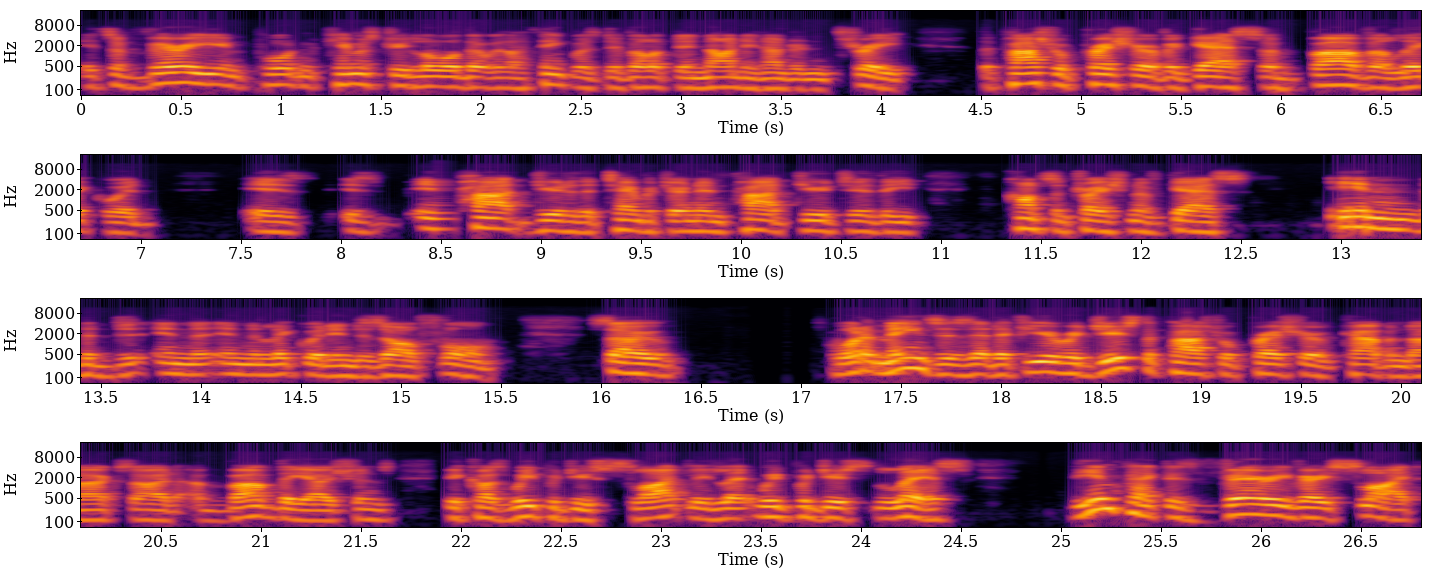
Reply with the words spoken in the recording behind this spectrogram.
It's a very important chemistry law that was, I think was developed in 1903 the partial pressure of a gas above a liquid is is in part due to the temperature and in part due to the concentration of gas in the in the in the liquid in dissolved form. So what it means is that if you reduce the partial pressure of carbon dioxide above the oceans because we produce slightly le- we produce less, the impact is very very slight,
